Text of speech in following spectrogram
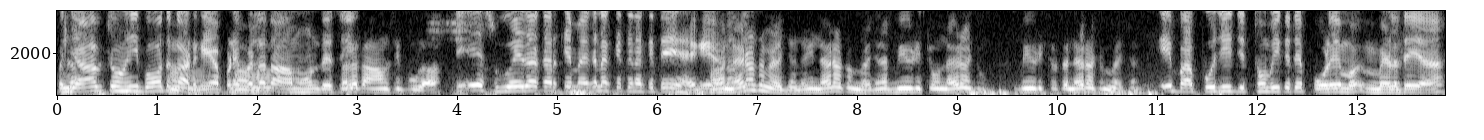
ਪੰਜਾਬ ਚੋਂ ਹੀ ਬਹੁਤ ਘਟ ਗਏ ਆਪਣੇ ਹਾਂ, ਪਹਿਲਾਂ ਤਾਂ ਆਮ ਹੁੰਦੇ ਸੀ। ਪਹਿਲਾਂ ਤਾਂ ਆਮ ਸੀ ਪੂਰਾ। ਤੇ ਇਹ ਸੂਏ ਦਾ ਕਰਕੇ ਮੈਂ ਕਹਿੰਦਾ ਕਿਤੇ ਨਾ ਕਿਤੇ ਹੈਗੇ ਆ ਹਾਂ ਨਾ। ਨਹਿਰਾਂ ਤੋਂ ਮਿਲ ਜਾਂਦਾ ਜੀ ਨਹਿਰਾਂ ਤੋਂ ਮਿਲ ਜਾਂਦਾ ਬੀੜ ਚੋਂ ਨਹਿਰਾਂ ਚੋਂ ਬੀੜ ਚੋਂ ਤੇ ਨਹਿਰਾਂ ਚੋਂ ਮਿਲ ਜਾਂਦਾ। ਇਹ ਬਾਪੂ ਜੀ ਜਿੱਥੋਂ ਵੀ ਕਿਤੇ ਪੋਲੇ ਮ- ਮਿਲਦੇ ਆ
